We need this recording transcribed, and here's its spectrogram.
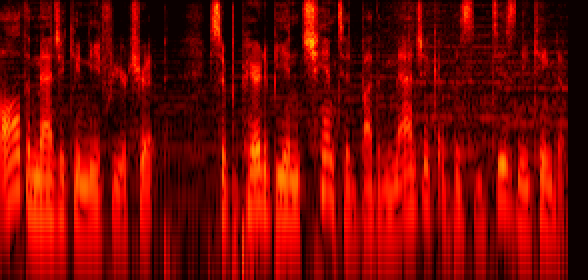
all the magic you need for your trip, so prepare to be enchanted by the magic of this Disney kingdom.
